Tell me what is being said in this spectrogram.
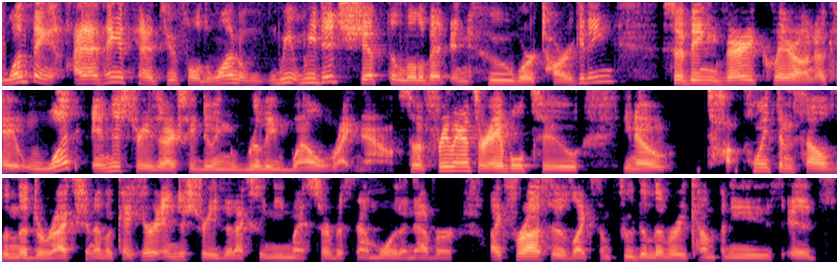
One thing I, think it's kind of twofold. One, we we did shift a little bit in who we're targeting. So being very clear on okay, what industries are actually doing really well right now. So if freelancers are able to, you know, t- point themselves in the direction of okay here are industries that actually need my service now more than ever like for us it was like some food delivery companies it's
